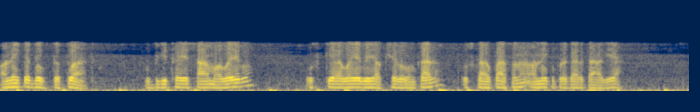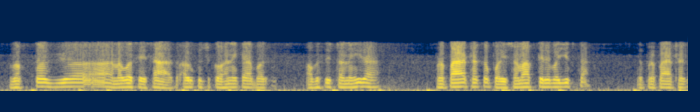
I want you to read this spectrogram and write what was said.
अनेक दोक्तत्वात्। उद्गित है शाम अवयव, उसके अवयव है अक्षर ओंकार, उसका उपासना अनेक प्रकार का आ गया। वक्तव्य अनवशेषात और कुछ कहने का अवशिष्ट नहीं रहा। प्रपाठक परिसमाप्ति युक्ता प्रपाठक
